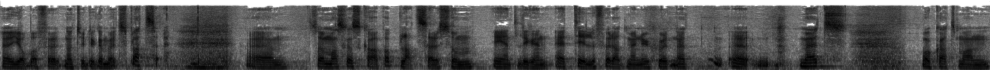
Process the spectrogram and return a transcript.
eh, jobba för naturliga mötesplatser. Mm. Så man ska skapa platser som egentligen är till för att människor möts och att man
